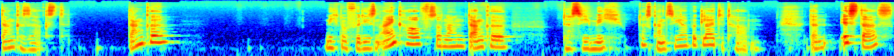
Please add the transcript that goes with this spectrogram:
Danke sagst. Danke nicht nur für diesen Einkauf, sondern danke, dass Sie mich das ganze Jahr begleitet haben. Dann ist das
